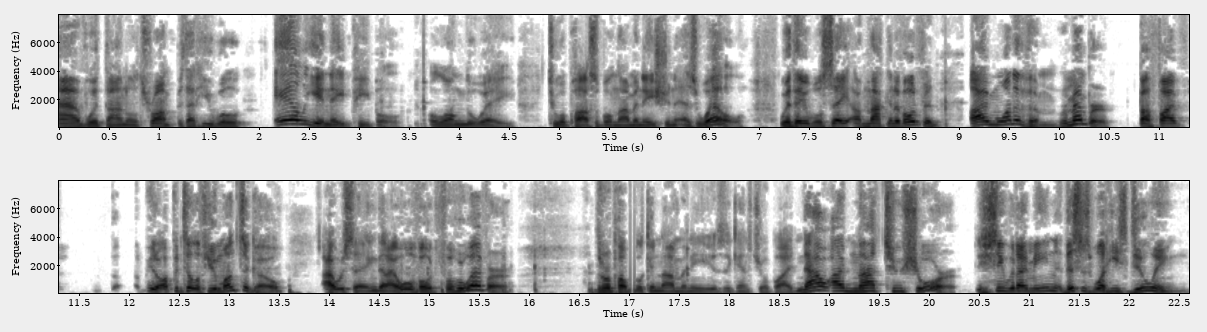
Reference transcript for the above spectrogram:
have with Donald Trump is that he will alienate people along the way to a possible nomination as well, where they will say, I'm not going to vote for him. I'm one of them. Remember, about five, you know, up until a few months ago, I was saying that I will vote for whoever the Republican nominee is against Joe Biden. Now I'm not too sure. You see what I mean? This is what he's doing.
